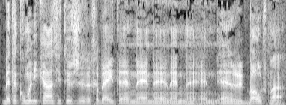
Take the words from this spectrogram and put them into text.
Met de communicatie tussen de gemeente en, en, en, en, en, en Ruud Bootsma.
